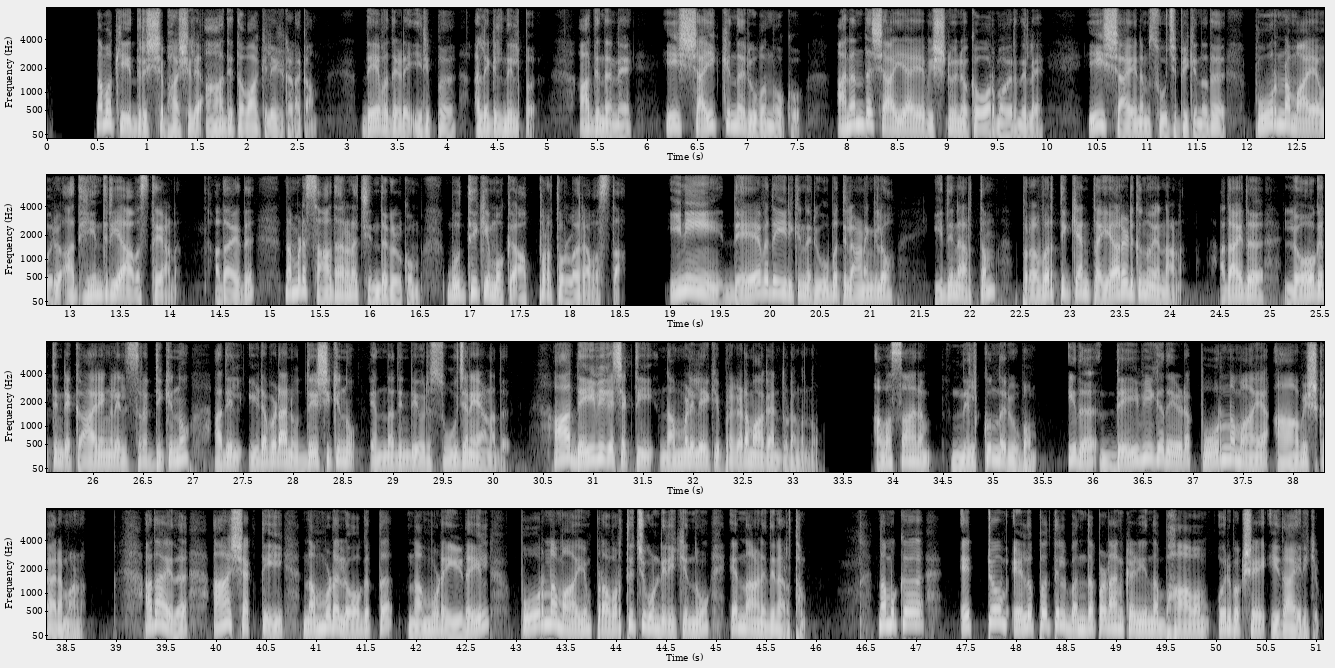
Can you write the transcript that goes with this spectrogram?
നമുക്ക് ഈ ദൃശ്യഭാഷയിലെ ആദ്യത്തെ വാക്കിലേക്ക് കടക്കാം. ദേവതയുടെ ഇരിപ്പ് അല്ലെങ്കിൽ നിൽപ്പ്. ആദ്യം തന്നെ ഈ ശയിക്കുന്ന രൂപം നോക്കൂ. അനന്തശായിയായ വിഷ്ണുവിനൊക്കെ ഓർമ്മ വരുന്നില്ലേ? ഈ ശയനം സൂചിപ്പിക്കുന്നത് പൂർണമായ ഒരു അതീന്ദ്രിയ അവസ്ഥയാണ്. അതായത് നമ്മുടെ സാധാരണ ചിന്തകൾക്കും ബുദ്ധിക്കുമൊക്കെ അപ്പുറത്തുള്ള ഒരവസ്ഥ ഇനി ദേവതയിരിക്കുന്ന രൂപത്തിലാണെങ്കിലോ? ഇതിനർത്ഥം പ്രവർത്തിക്കാൻ തയ്യാറെടുക്കുന്നു എന്നാണ്. അതായത് ലോകത്തിന്റെ കാര്യങ്ങളിൽ ശ്രദ്ധിക്കുന്നു അതിൽ ഇടപെടാൻ ഉദ്ദേശിക്കുന്നു എന്നതിന്റെ ഒരു സൂചനയാണത്. ആ ദൈവിക ശക്തി നമ്മളിലേക്ക് പ്രകടമാകാൻ തുടങ്ങുന്നു. അവസാനം നിൽക്കുന്ന രൂപം ഇത് ദൈവികതയുടെ പൂർണമായ ആവിഷ്കാരമാണ്. അതായത് ആ ശക്തി നമ്മുടെ ലോകത്ത് നമ്മുടെ ഇടയിൽ പൂർണമായും പ്രവർത്തിച്ചുകൊണ്ടിരിക്കുന്നു എന്നാണിതിനർത്ഥം. നമുക്ക് ഏറ്റവും എളുപ്പത്തിൽ ബന്ധപ്പെടാൻ കഴിയുന്ന ഭാവം ഒരുപക്ഷെ ഇതായിരിക്കും.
